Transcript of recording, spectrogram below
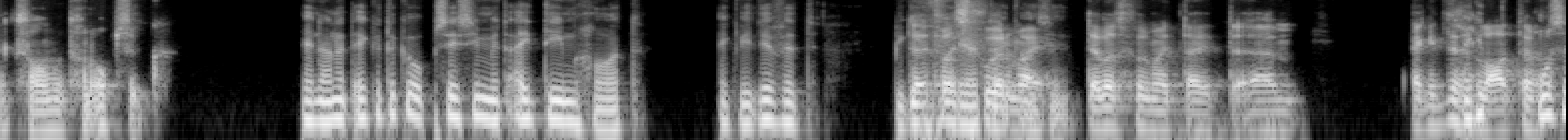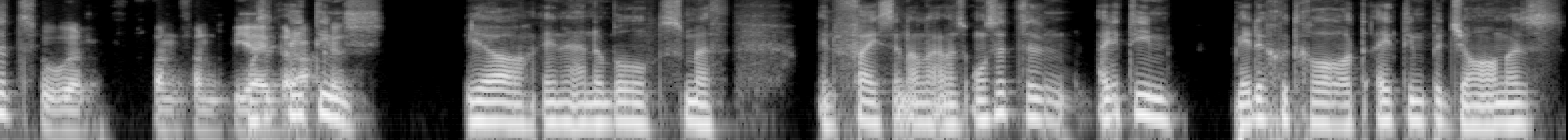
Ek sal moet gaan opsoek. En dan het ek het ook 'n obsessie met iTeam gehad. Ek weet nie of dit bietjie Dit was voor my. nie. Dit was voor my tyd. Ehm um, ek het dit later ons het- gehoor van van wie ons hy het iTeam- brak is. Ja, en Hannibal Smith en Face en al daai ouens. Ons het 'n iTeam beddegoed gehad, iTeam pyjamas.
